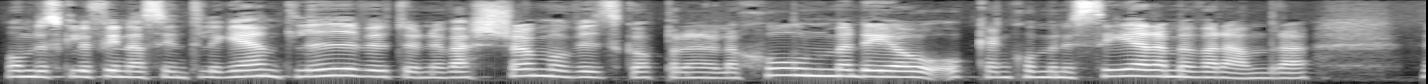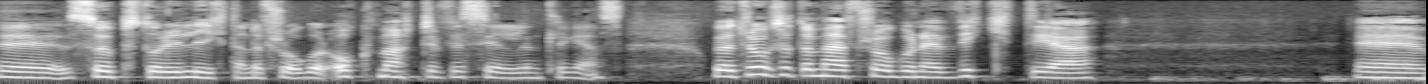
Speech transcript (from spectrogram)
Om det skulle finnas intelligent liv ute i universum och vi skapar en relation med det och, och kan kommunicera med varandra eh, så uppstår det liknande frågor och med artificiell intelligens. Och jag tror också att de här frågorna är viktiga eh,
